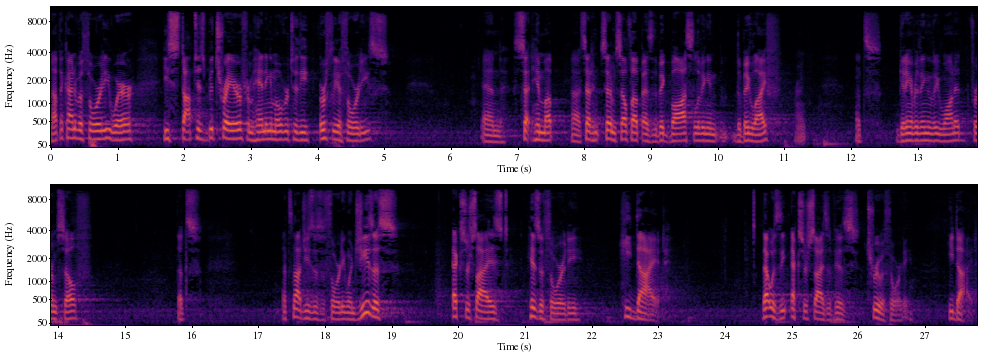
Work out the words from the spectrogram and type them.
Not the kind of authority where he stopped his betrayer from handing him over to the earthly authorities and set him up, uh, set, him, set himself up as the big boss living in the big life. Right? That's getting everything that he wanted for himself. That's, that's not Jesus' authority. When Jesus exercised his authority, he died. That was the exercise of his true authority. He died.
